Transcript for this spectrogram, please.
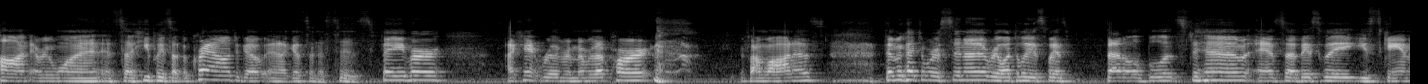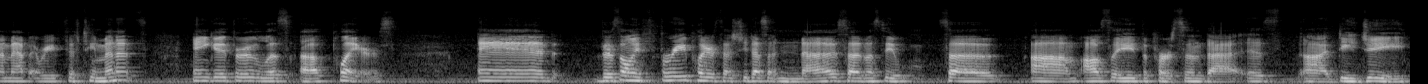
on everyone. And so he plays up the crowd to go, and I guess in his favor. I can't really remember that part, if I'm honest. Then we cut to where Sinon reluctantly explains Battle of Bullets to him, and so basically you scan a map every 15 minutes, and you go through a list of players. And there's only three players that she doesn't know, so it must be, so um, obviously the person that is uh, DG,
